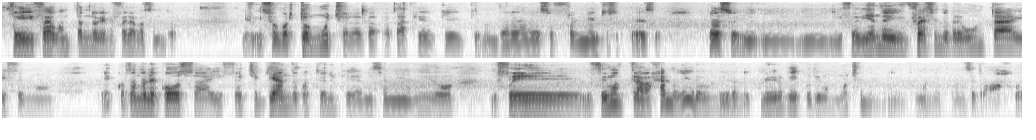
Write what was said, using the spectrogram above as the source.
fui, fue aguantando que le fuera pasando y, soportó mucho la, paz que, que, mandara esos fragmentos, esos pedazos, y, fue viendo y fue haciendo preguntas y fuimos eh, cortándole cosas y fue chequeando cuestiones que a mí se me habían ido y fue y fuimos trabajando el libro, libro que, libro que discutimos mucho con ese trabajo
